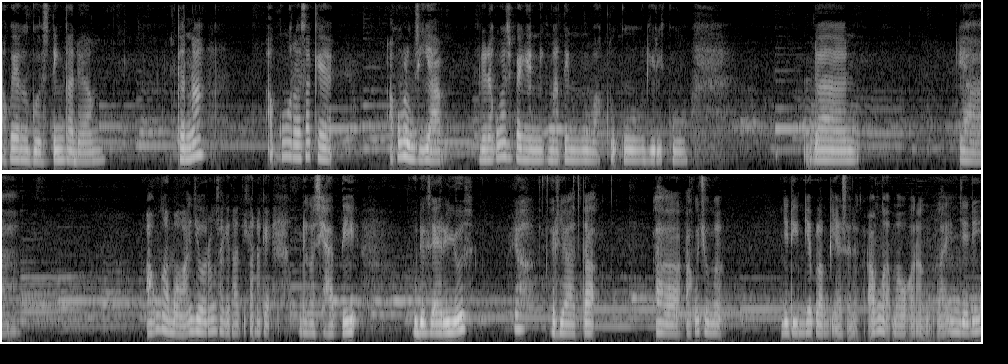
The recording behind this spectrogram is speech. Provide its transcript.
Aku yang ngeghosting kadang. Karena aku ngerasa kayak aku belum siap. Dan aku masih pengen nikmatin waktuku diriku. Dan ya aku nggak mau aja orang sakit hati karena kayak udah ngasih hati udah serius ya ternyata uh, aku cuma jadiin dia pelampiasan. Aku nggak mau orang lain jadi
